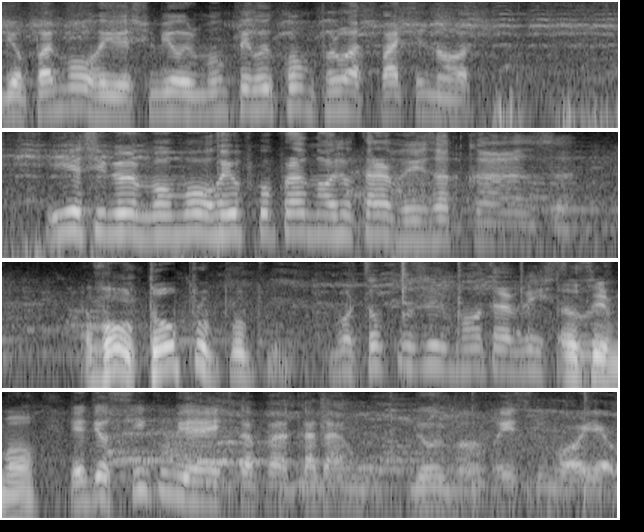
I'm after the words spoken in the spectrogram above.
meu pai morreu, esse meu irmão pegou e comprou as partes nossas. E esse meu irmão morreu, ficou para nós outra vez a casa. Voltou pro... pro. Voltou para os irmãos outra vez. Os irmãos. Ele deu 5 mil reais para cada um, meu irmão, esse que morreu.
